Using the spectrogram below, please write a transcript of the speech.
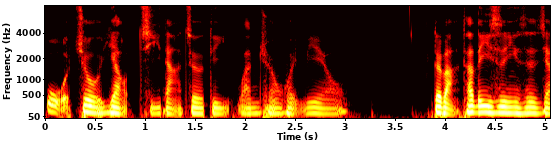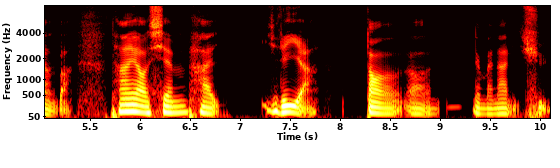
我就要击打这地，完全毁灭哦，对吧？他的意思应该是这样子吧？他要先派以利亚到呃你们那里去，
